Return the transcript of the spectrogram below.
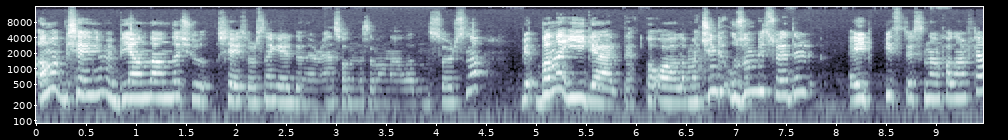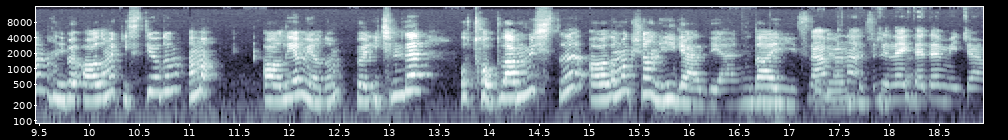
Ama bir şey değil mi? Bir yandan da şu şey sorusuna geri dönüyorum en son ne zaman ağladığınız sorusuna. Bana iyi geldi o ağlama. Çünkü uzun bir süredir AP stresinden falan filan hani böyle ağlamak istiyordum ama ağlayamıyordum. Böyle içimde o toplanmıştı. Ağlamak şu an iyi geldi yani. Daha iyi ben hissediyorum. buna kesinlikle. relate edemeyeceğim.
